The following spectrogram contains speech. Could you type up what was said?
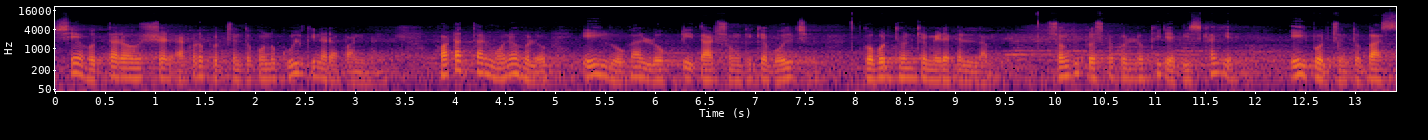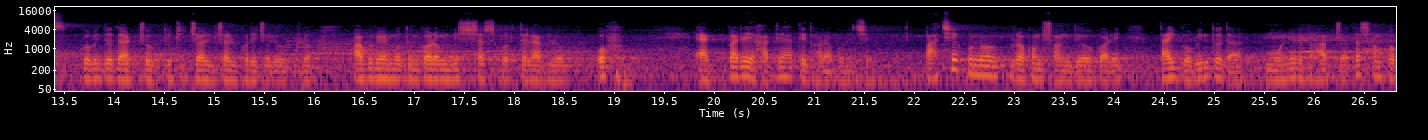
সে হত্যা রহস্যের এখনও পর্যন্ত কোনো কুল কিনারা পান নাই। হঠাৎ তার মনে হলো, এই রোগা লোকটি তার সঙ্গীকে বলছে, গোবর্ধনকে মেরে ফেললাম। সঙ্গী প্রশ্ন করল, কি রে, বিষ খাইয়ে? এই পর্যন্ত, বাস। গোবিন্দদার চোখ দুটি জল জল করে জ্বলে উঠল। আগুনের মতন গরম নিঃশ্বাস পড়তে লাগল। ওহ একবারে হাতে হাতে ধরা পড়েছে। পাছে কোনো রকম সন্দেহ করে। তাই গোবিন্দদা মনের ভাব যথাসম্ভব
